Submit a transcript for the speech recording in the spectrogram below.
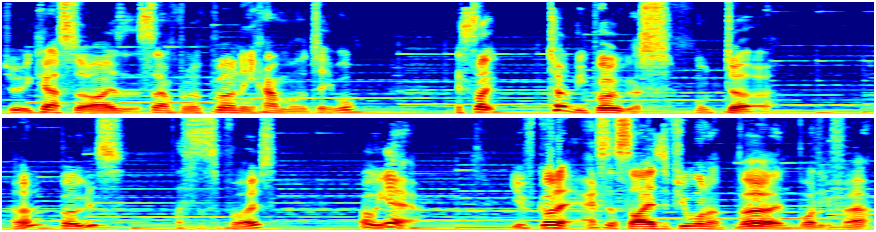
Chewie casts her eyes at the sample of burning ham on the table. It's like totally bogus. Well, duh. Huh? Bogus? That's a surprise. Oh, yeah. You've got to exercise if you want to burn body fat.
